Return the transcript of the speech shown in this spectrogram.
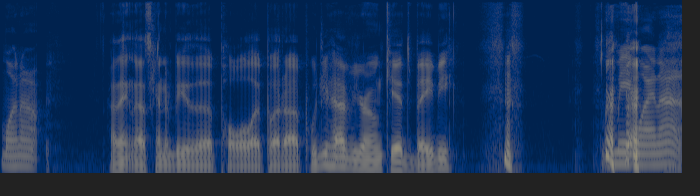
Why not? I think that's going to be the poll I put up. Would you have your own kid's baby? I mean, why not?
